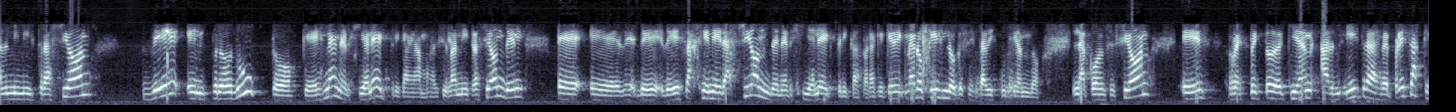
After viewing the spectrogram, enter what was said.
administración de el producto que es la energía eléctrica, digamos, es decir, la administración del eh, eh, de, esa generación de energía eléctrica, para que quede claro qué es lo que se está discutiendo. La concesión es respecto de quién administra las represas que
